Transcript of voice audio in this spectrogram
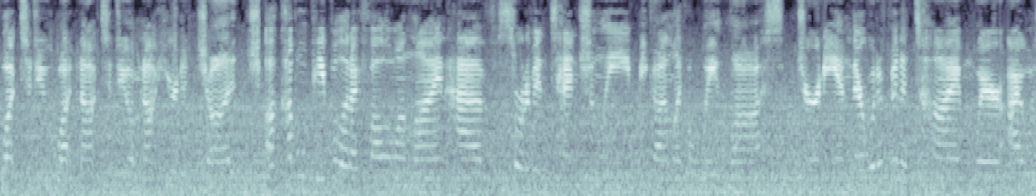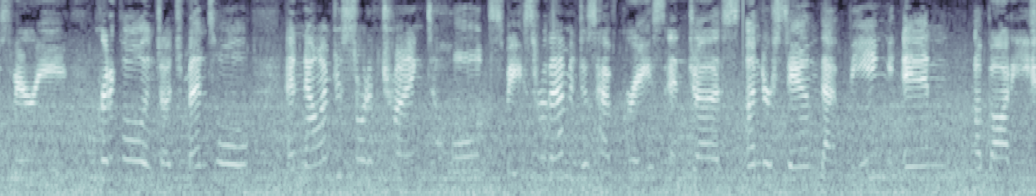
what to do, what not to do. I'm not here to judge. A couple people that I follow online have sort of intentionally begun like a weight loss journey and there would have been a time where I was very critical and judgmental and now I'm just sort of trying to hold space for them and just have grace and just understand that being in a body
